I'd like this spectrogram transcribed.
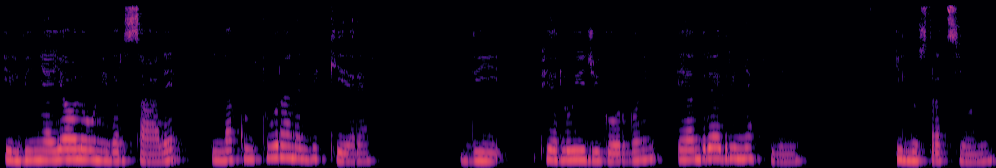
Il vignaiolo universale, la cultura nel bicchiere di Pierluigi Gorgoni e Andrea Grignaffini. Illustrazioni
